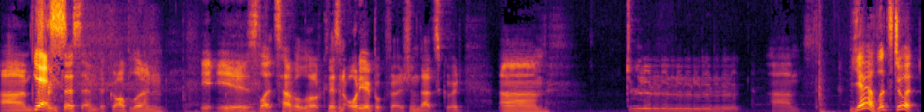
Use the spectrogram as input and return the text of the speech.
Um, the Yes. princess and the goblin. It is. Let's have a look. There's an audiobook version. That's good. Um, um, yeah, let's do it.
